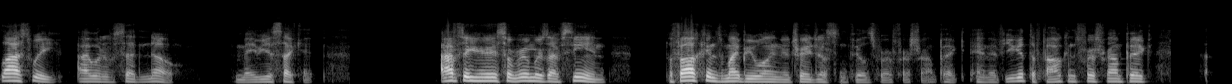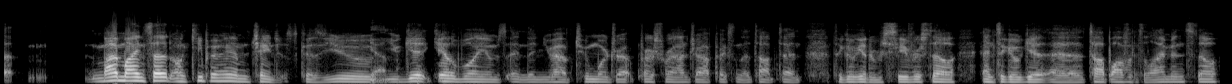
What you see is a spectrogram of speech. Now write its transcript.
last week, I would have said no, maybe a second. After hearing some rumors I've seen, the Falcons might be willing to trade Justin Fields for a first round pick. And if you get the Falcons' first round pick, uh, my mindset on keeping him changes because you yeah. you get Caleb Williams and then you have two more draft, first round draft picks in the top ten to go get a receiver still and to go get a top offensive lineman still.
